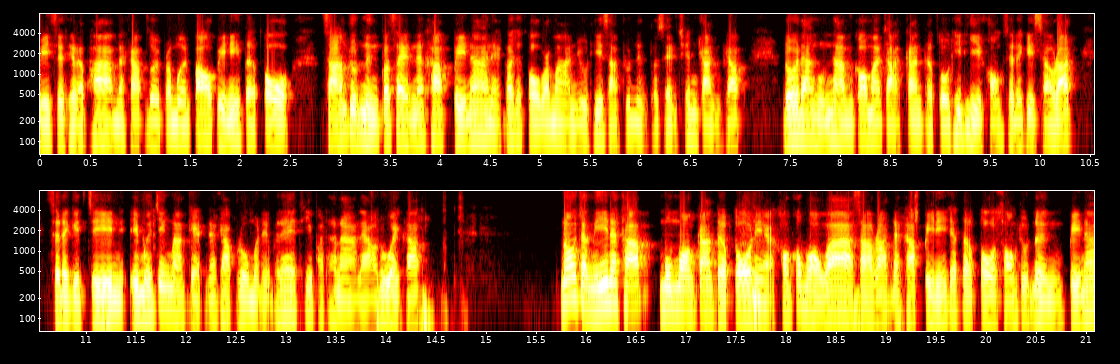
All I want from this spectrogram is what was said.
มีเสถียรภาพนะครับ โดยประเมินเป้าปีนี้เติบโต 3.1%นะครับปีหน้าเนี่ยก็จะโตประมาณอยู่ที่ 3.1%เช่นกันครับ โดยดังหนุนนำก็มาจากการเติบโตที่ดีของเศรษฐกิจสหรัฐ เศรษฐกิจจีน emerging market นะครับรวมถึงประเทศที่พัฒนาแล้วด้วยครับ นอกจากนี้นะครับมุมมองการเติบโตเนี่ยเขาก็มองว่าสหรัฐนะครับปีนี้จะเติบโต 2.1 ปีหน้า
